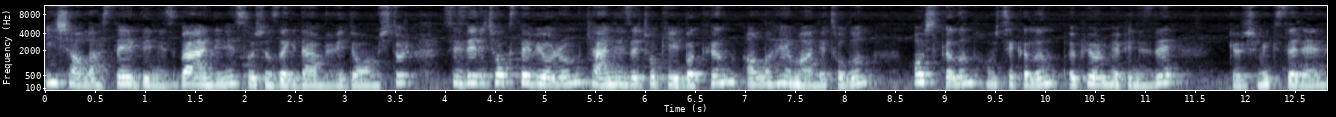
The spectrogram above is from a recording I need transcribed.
İnşallah sevdiğiniz, beğendiğiniz, hoşunuza giden bir video olmuştur. Sizleri çok seviyorum. Kendinize çok iyi bakın. Allah'a emanet olun. Hoş kalın, hoşça kalın. Öpüyorum hepinizi. Görüşmek üzere.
